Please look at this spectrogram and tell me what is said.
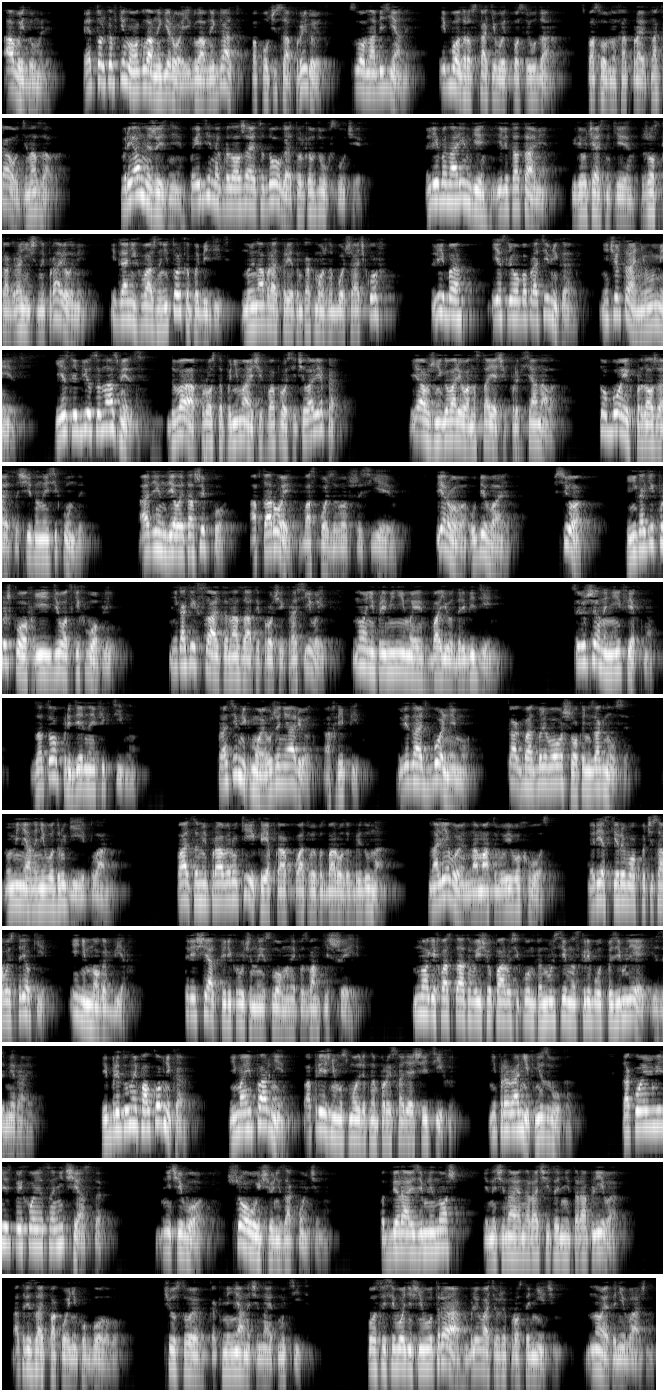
А вы думали? Это только в кино главный герой и главный гад по полчаса прыгают, словно обезьяны, и бодро вскакивают после ударов, способных отправить в нокаут динозавра. В реальной жизни поединок продолжается долго только в двух случаях. Либо на ринге или татами, где участники жестко ограничены правилами, и для них важно не только победить, но и набрать при этом как можно больше очков, либо, если оба противника ни черта не умеют, если бьются насмерть два просто понимающих в вопросе человека, я уже не говорю о настоящих профессионалах, то бой их продолжается считанные секунды. Один делает ошибку, а второй, воспользовавшись ею, первого убивает. Все. И никаких прыжков и идиотских воплей. Никаких сальто назад и прочей красивой, но неприменимой в бою дребедений. Совершенно неэффектно, зато предельно эффективно. Противник мой уже не орет, а хрипит. Видать, больно ему, как бы от болевого шока не загнулся. У меня на него другие планы. Пальцами правой руки крепко обхватываю подбородок бредуна. На левую наматываю его хвост. Резкий рывок по часовой стрелке и немного вверх. Трещат перекрученные и сломанные позвонки шеи. Ноги хвостатого еще пару секунд конвульсивно скребут по земле и замирают. И бредуны полковника, и мои парни по-прежнему смотрят на происходящее тихо, не проронив ни звука. Такое им видеть приходится нечасто. Ничего, шоу еще не закончено. Подбираю земли нож и начинаю нарочито неторопливо отрезать покойнику голову. Чувствую, как меня начинает мутить. После сегодняшнего утра блевать уже просто нечем, но это не важно.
